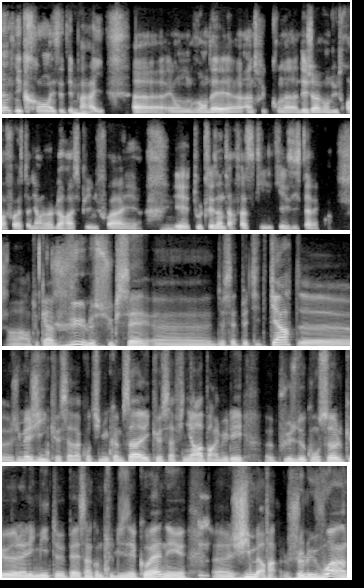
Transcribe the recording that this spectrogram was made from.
un écran et c'était Mhm. pareil. Euh, et on vendait euh, un truc qu'on a déjà vendu trois fois, c'est-à-dire le, le Raspi une fois et, et toutes les interfaces qui, qui existent avec. Quoi. Alors, en tout cas, vu le succès euh, de cette petite carte, euh, j'imagine que ça va continuer comme ça et que ça finira par émuler euh, plus de consoles que la limite euh, PS1, comme tu le disais, Cohen. Et euh, j'im- enfin, je lui vois un,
